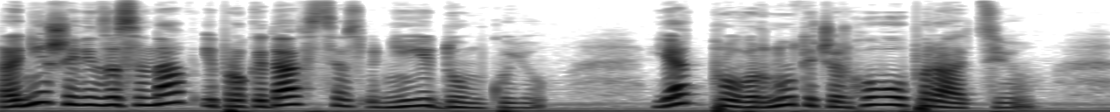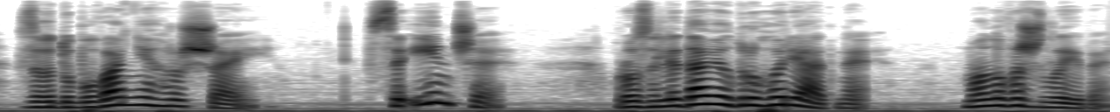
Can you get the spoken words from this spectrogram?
Раніше він засинав і прокидався з однією думкою як провернути чергову операцію з видобування грошей. Все інше розглядав як другорядне, маловажливе.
